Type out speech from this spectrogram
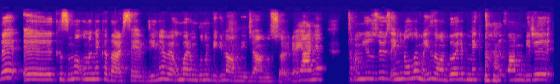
ve e, kızına onu ne kadar sevdiğini ve umarım bunu bir gün anlayacağını söylüyor. Yani tam yüzde yüz emin olamayız ama böyle bir mektup yazan biri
